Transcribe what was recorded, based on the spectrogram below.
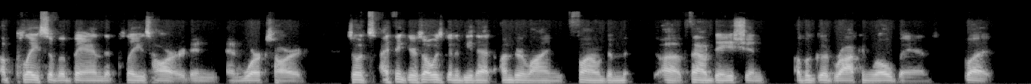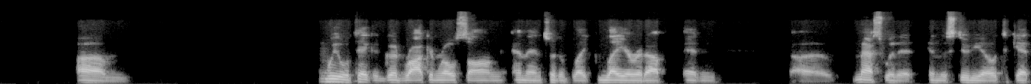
a place of a band that plays hard and and works hard. So it's I think there's always going to be that underlying found uh, foundation of a good rock and roll band, but um, we will take a good rock and roll song and then sort of like layer it up and uh, mess with it in the studio to get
